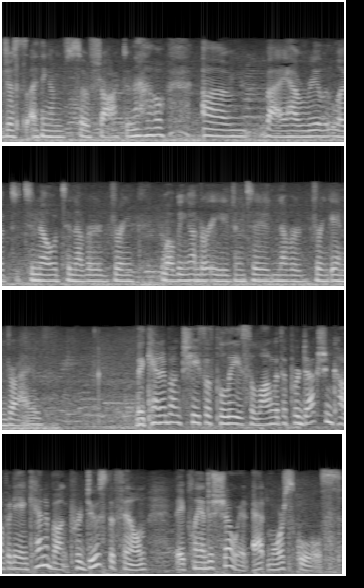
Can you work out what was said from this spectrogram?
just I think I'm so shocked now um, by how real it looked to know to never drink while being underage and to never drink and drive. The Kennebunk Chief of Police, along with a production company in Kennebunk, produced the film. They plan to show it at more schools.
